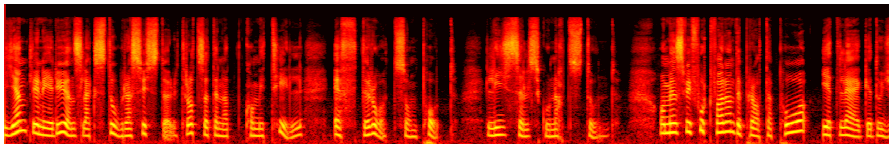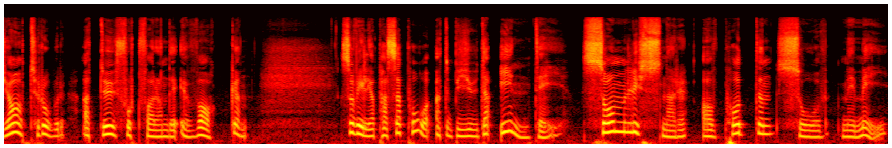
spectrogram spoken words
Egentligen är det ju en slags stora syster trots att den har kommit till efteråt som podd. Lisels godnattstund. Och medan vi fortfarande pratar på i ett läge då jag tror att du fortfarande är vaken så vill jag passa på att bjuda in dig som lyssnare av podden Sov med mig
